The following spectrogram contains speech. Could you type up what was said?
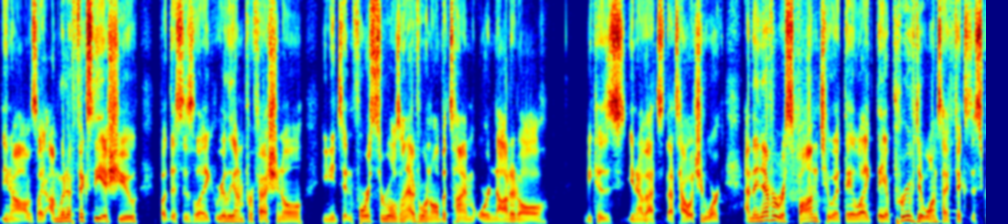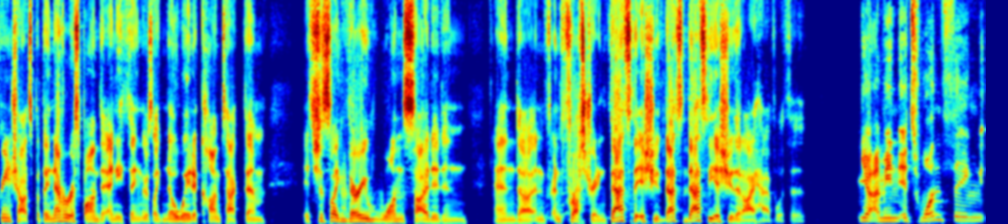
you know i was like i'm to fix the issue but this is like really unprofessional. You need to enforce the rules on everyone all the time or not at all because you know that's that's how it should work. And they never respond to it. They like they approved it once i fixed the screenshots but they never respond to anything. There's like no way to contact them. It's just like very one-sided and and uh, and and frustrating. That's the issue. That's that's the issue that I have with it. Yeah, I mean, it's one thing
